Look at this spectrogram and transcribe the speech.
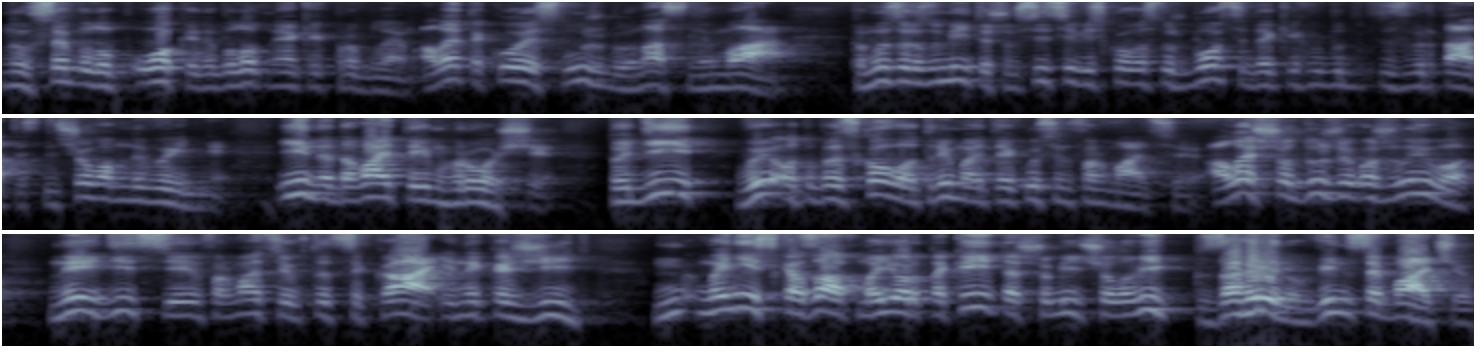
ну все було б ок і не було б ніяких проблем. Але такої служби у нас нема. Тому зрозумійте, що всі ці військовослужбовці, до яких ви будете звертатись, нічого вам не винні. І не давайте їм гроші. Тоді ви обов'язково отримаєте якусь інформацію. Але що дуже важливо, не йдіть з цією інформацією в ТЦК і не кажіть. «М- Мені сказав майор такий, та що мій чоловік загинув, він це бачив.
